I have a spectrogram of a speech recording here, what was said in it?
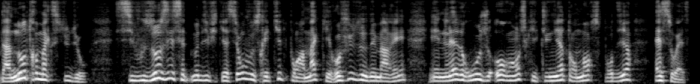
d'un autre Mac Studio. Si vous osez cette modification, vous serez quitte pour un Mac qui refuse de démarrer et une LED rouge orange qui clignote en morse pour dire SOS.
